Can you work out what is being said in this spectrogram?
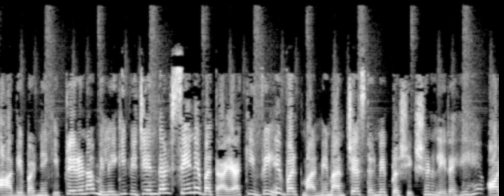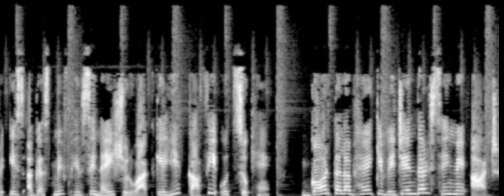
आगे बढ़ने की प्रेरणा मिलेगी। विजेंद्र सिंह ने बताया कि वे वर्तमान में मैनचेस्टर में प्रशिक्षण ले रहे हैं और इस अगस्त में फिर से नई शुरुआत के लिए काफ़ी उत्सुक हैं। गौरतलब है कि विजेंद्र सिंह ने आठ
